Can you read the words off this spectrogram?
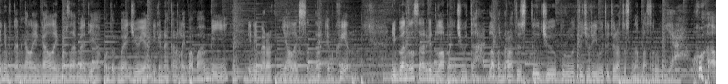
Ini bukan kaleng-kaleng bersahabat ya untuk baju yang dikenakan oleh Papa B. Ini mereknya Alexander M. Queen. Dibanderol seharga 8.877.716 rupiah. Wow,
